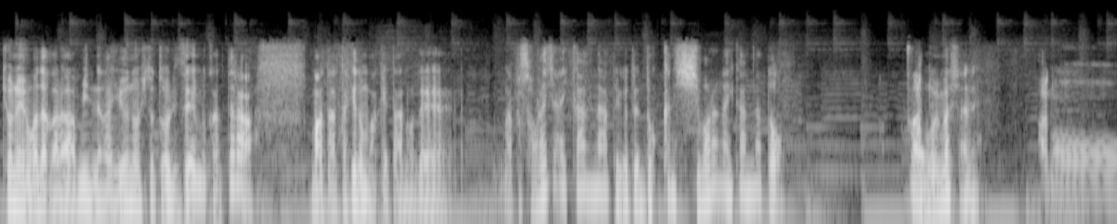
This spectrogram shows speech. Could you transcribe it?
去年はだからみんなが言うのを一通り全部買ったら、まあ当たったけど負けたので、やっぱそれじゃいかんなということで、どっかに絞らないかんなとはい思いましたね。あのー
